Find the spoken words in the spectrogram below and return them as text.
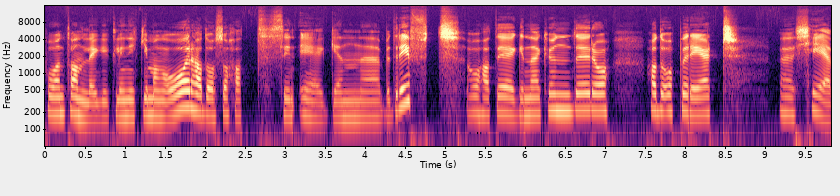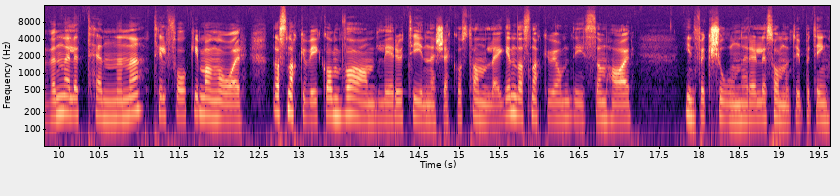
på en tannlegeklinikk i mange år. Hadde også hatt sin egen eh, bedrift og hatt egne kunder. Og hadde operert eh, kjeven, eller tennene, til folk i mange år. Da snakker vi ikke om vanlig rutinesjekk hos tannlegen. Da snakker vi om de som har infeksjoner eller sånne type ting.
